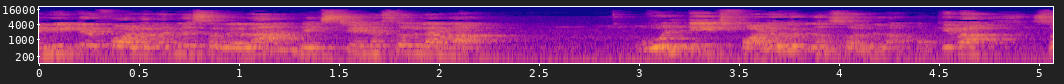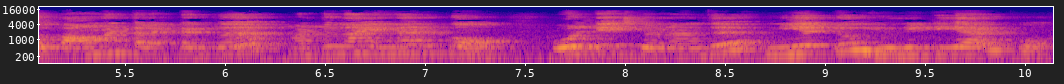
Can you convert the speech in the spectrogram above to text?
எமீட்டர் ஃபாலோவர்னு சொல்லலாம். நெக்ஸ்ட் என்ன சொல்லலாமா? வோல்டேஜ் ஃபாலோவர்னு சொல்லலாம் ஓகேவா சோ காமன் கலெக்டருக்கு மட்டும்தான் என்ன இருக்கும்? வோல்டேஜ் வந்து நியர் டு யூனிட்டியா இருக்கும்.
